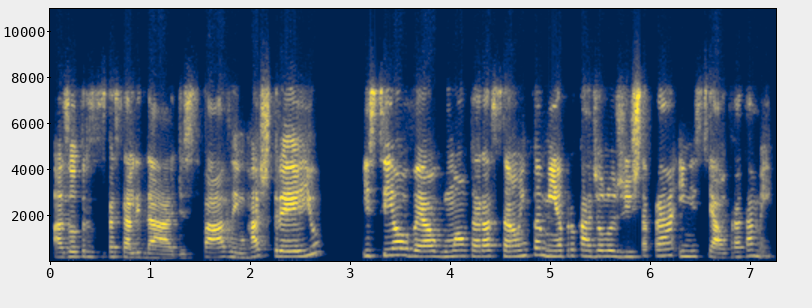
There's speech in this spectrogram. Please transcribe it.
as outras especialidades fazem o rastreio e, se houver alguma alteração, encaminha para o cardiologista para iniciar o tratamento.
